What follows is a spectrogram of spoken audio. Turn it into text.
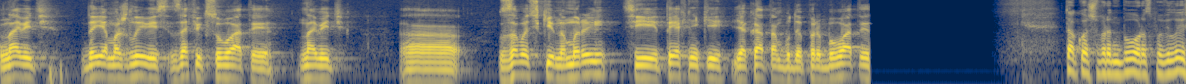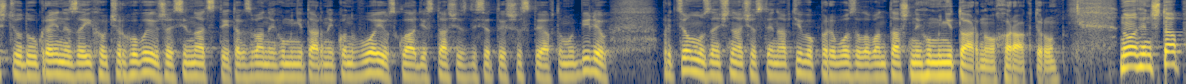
навіть дає можливість зафіксувати навіть е, заводські номери цієї техніки, яка там буде перебувати. Також в РНБО розповіли, що до України заїхав черговий вже 17-й так званий гуманітарний конвой у складі 166 автомобілів. При цьому значна частина автівок перевозила вантаж негуманітарного характеру. Ну а Генштаб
